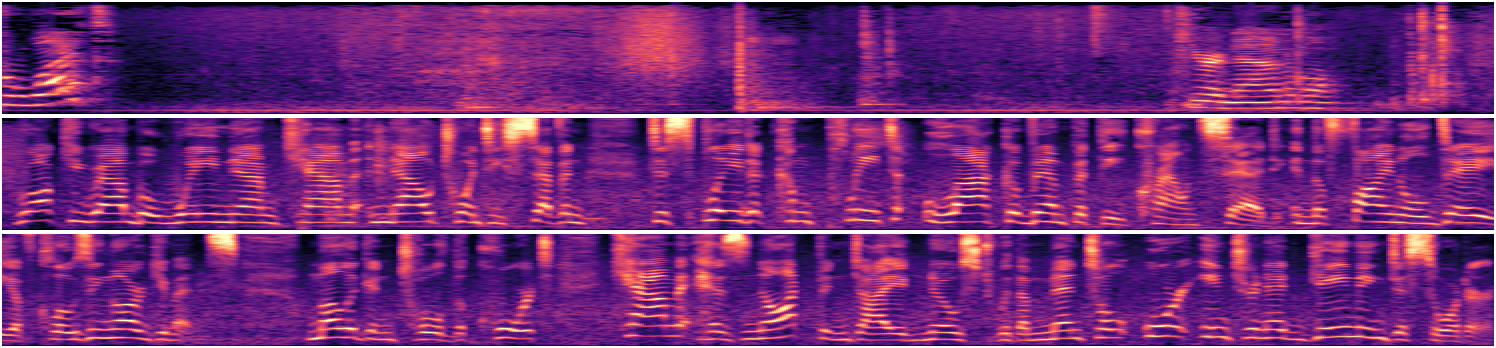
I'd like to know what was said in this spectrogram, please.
For what? You're an animal. Rocky Rambo Wei Nam Kam, now 27, displayed a complete lack of empathy, Crown said, in the final day of closing arguments. Mulligan told the court Kam has not been diagnosed with a mental or internet gaming disorder,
